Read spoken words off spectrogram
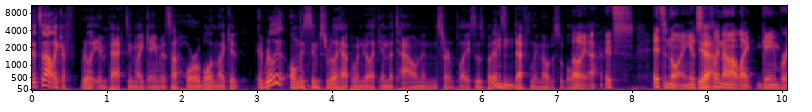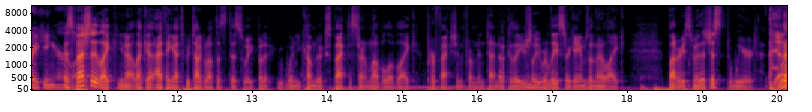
it's not like a really impacting my game. and It's not horrible and like it it really only seems to really happen when you're like in the town and in certain places. But it's mm-hmm. definitely noticeable. Oh yeah, it's it's annoying. It's Yeah. definitely not like game breaking or especially like, you know like i think we talked about this this week but it, when you come to expect a certain level of like perfection from nintendo because they usually mm-hmm. release their games when they're like buttery smooth it's just weird yeah.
